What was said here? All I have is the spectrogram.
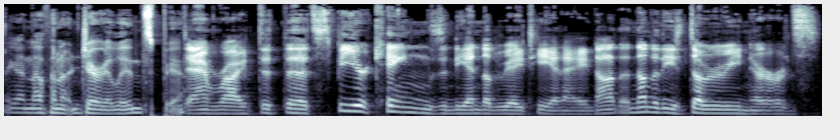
They got nothing on Jerry Lynn's spear. Damn right. The, the spear kings in the NWA TNA. Not, none of these WWE nerds.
